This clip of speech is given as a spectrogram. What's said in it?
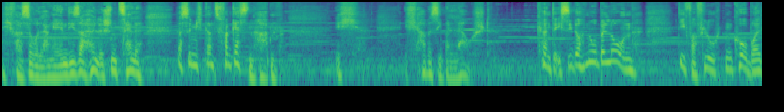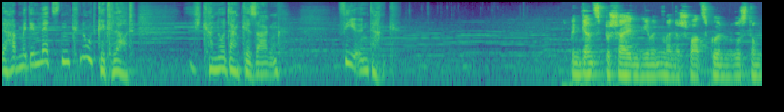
Ich war so lange in dieser höllischen Zelle, dass sie mich ganz vergessen haben. Ich. ich habe sie belauscht. Könnte ich sie doch nur belohnen. Die verfluchten Kobolde haben mir den letzten Knut geklaut. Ich kann nur Danke sagen. Vielen Dank. Ich bin ganz bescheiden hier mit meiner schwarz-goldenen Rüstung.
